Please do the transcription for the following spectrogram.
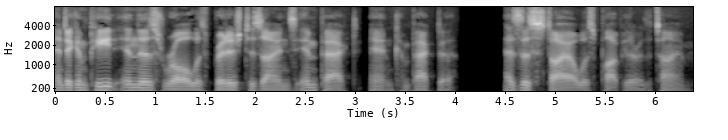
and to compete in this role with British designs Impact and Compacta, as this style was popular at the time.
